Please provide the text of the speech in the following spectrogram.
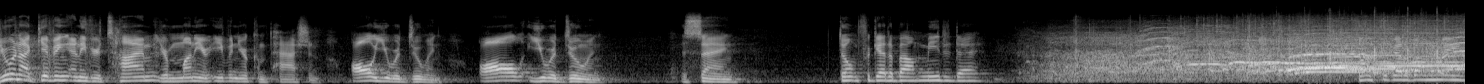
You are not giving any of your time, your money, or even your compassion. All you are doing, all you are doing is saying, Don't forget about me today. Don't forget about me.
